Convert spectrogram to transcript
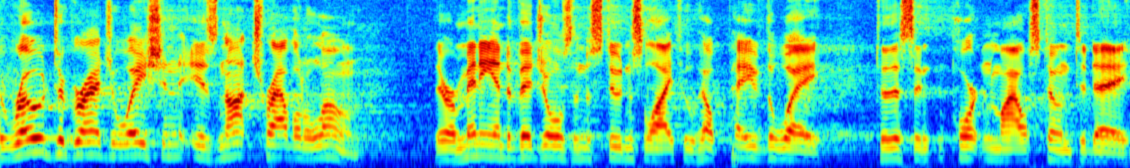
The road to graduation is not traveled alone. There are many individuals in the student's life who help pave the way to this important milestone today,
